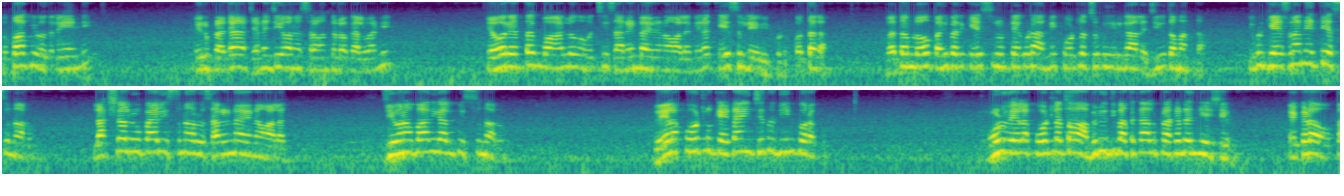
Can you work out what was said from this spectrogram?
తుపాకీ వదిలేయండి. మీరు ప్రజా జనజీవన స్రవంతిలో కలవండి. ఎవరెంత వాళ్ళు వచ్చి సరెండర్ అయిన వాళ్ళ మీద కేసులు లేవు ఇప్పుడు కొత్తగా. గతంలో పది పది కేసులు ఉంటే కూడా అన్ని కోట్ల చుట్టూ తిరగాలి జీవితం అంతా. ఇప్పుడు కేసులన్నీ ఎత్తేస్తున్నారు. లక్షల రూపాయలు ఇస్తున్నారు సరెండర్ అయిన వాళ్ళకి జీవనోపాధి కల్పిస్తున్నారు. వేల కోట్లు కేటాయించారు దీని కొరకు. మూడు వేల కోట్లతో అభివృద్ధి పథకాలు ప్రకటన చేశారు. ఎక్కడ ఒక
